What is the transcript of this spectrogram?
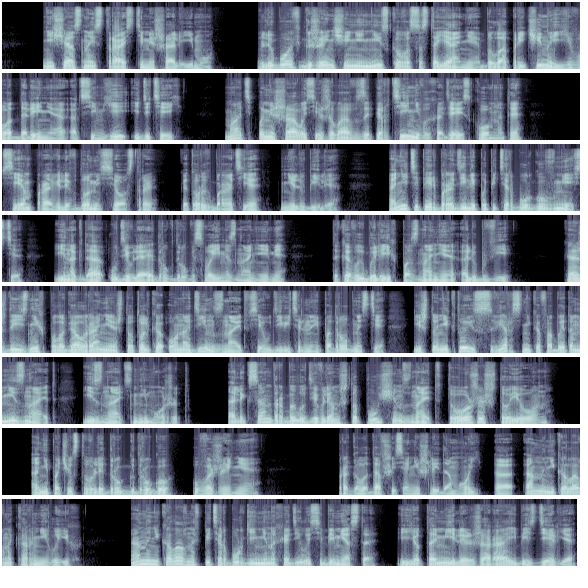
Несчастные страсти мешали ему. Любовь к женщине низкого состояния была причиной его отдаления от семьи и детей. Мать помешалась и жила в заперти, не выходя из комнаты. Всем правили в доме сестры, которых братья не любили. Они теперь бродили по Петербургу вместе, иногда удивляя друг друга своими знаниями. Таковы были их познания о любви. Каждый из них полагал ранее, что только он один знает все удивительные подробности, и что никто из сверстников об этом не знает и знать не может. Александр был удивлен, что Пущин знает то же, что и он. Они почувствовали друг к другу уважение. Проголодавшись, они шли домой, а Анна Николаевна кормила их. Анна Николаевна в Петербурге не находила себе места. Ее томили жара и безделье.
